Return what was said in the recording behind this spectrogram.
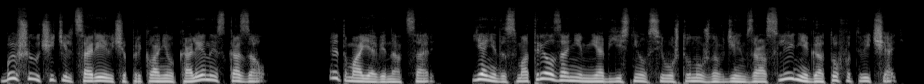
Бывший учитель царевича преклонил колено и сказал, «Это моя вина, царь. Я не досмотрел за ним, не объяснил всего, что нужно в день взросления, и готов отвечать».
